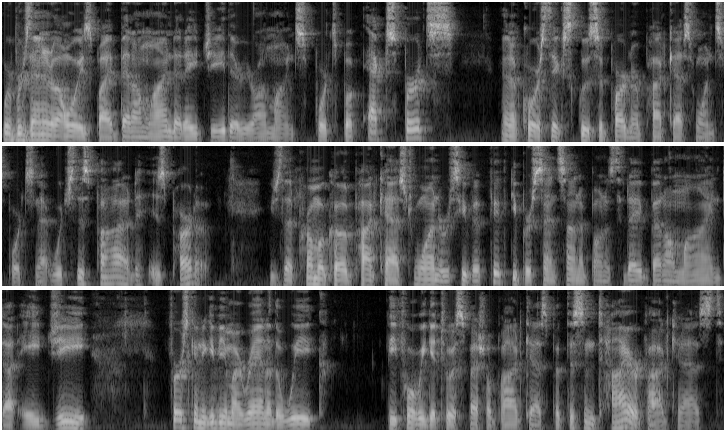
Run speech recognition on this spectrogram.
We're presented always by betonline.ag. They're your online sportsbook experts. And of course, the exclusive partner, of Podcast One Sportsnet, which this pod is part of. Use that promo code podcast1 to receive a 50% sign up bonus today. BetOnline.ag. First, going to give you my rant of the week before we get to a special podcast. But this entire podcast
